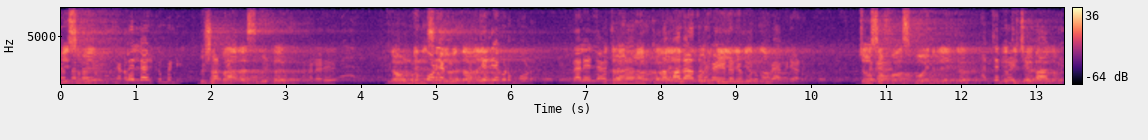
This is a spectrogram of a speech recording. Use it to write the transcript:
ഈ സമയം ഞങ്ങളെല്ലാവർക്കും വേണ്ടി ബിഷപ്പ് പാലസ് വിട്ട് ഗ്രൗണ്ടിന് സമീപത്തായ ചെറിയ കുടുംബമാണ്. എന്നാലും ജോസഫ് വാസ് പോയിന്റിലേക്ക് എത്തിച്ചേരുന്നത്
